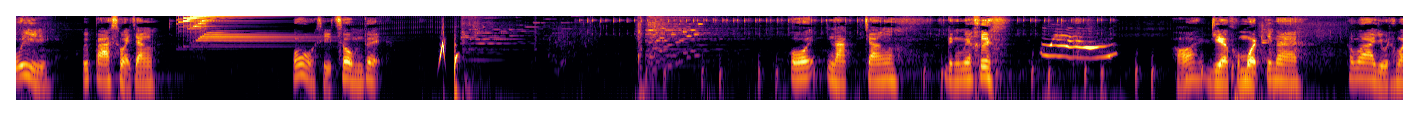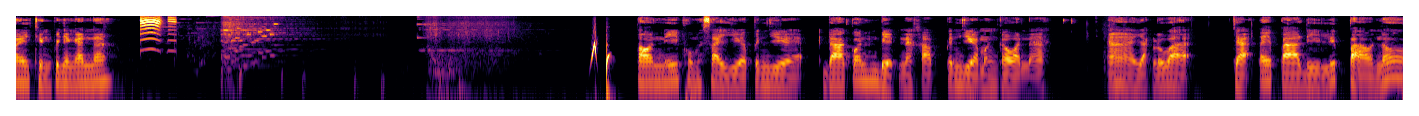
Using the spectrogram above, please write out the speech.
อุ้ย อุ้ย ปลาสวยจัง โอ้ สีส้มด้วย โอ้ย หนักจัง ดึงไม่ขึ้น อ๋อเหยื่อผมหมดนี่นาเพราว่าอยู่ทำไมถึงเป็นอย่างนั้นนะ ตอนนี้ผมใส่เหยื่อเป็นเหยื่อดากอนเบ็ดนะครับ เป็นเหยื่อมังกรนะ อ่า อยากรู้ว่าจะได้ปลาดีหรือเปล่าเนาะ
